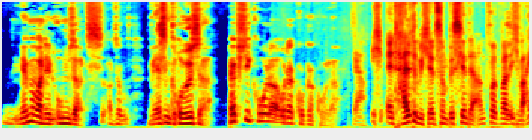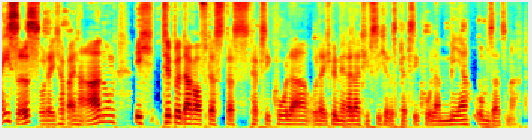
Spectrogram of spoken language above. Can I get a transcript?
Nehmen wir mal den Umsatz. Also wer ist denn größer? Pepsi-Cola oder Coca-Cola? Ja, ich enthalte mich jetzt so ein bisschen der Antwort, weil ich weiß es oder ich habe eine Ahnung. Ich tippe darauf, dass das Pepsi-Cola oder ich bin mir relativ sicher, dass Pepsi-Cola mehr Umsatz macht.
